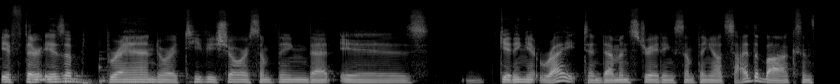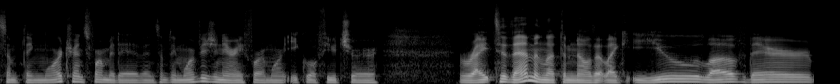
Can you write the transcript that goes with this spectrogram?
If there is a brand or a TV show or something that is getting it right and demonstrating something outside the box and something more transformative and something more visionary for a more equal future, write to them and let them know that like you love their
